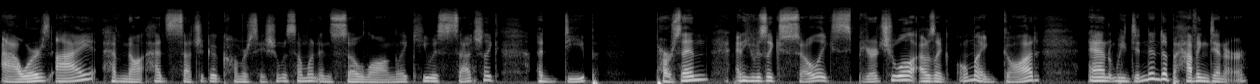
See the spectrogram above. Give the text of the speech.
hours. I have not had such a good conversation with someone in so long. Like he was such like a deep person, and he was like so like spiritual. I was like, oh my god. And we didn't end up having dinner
